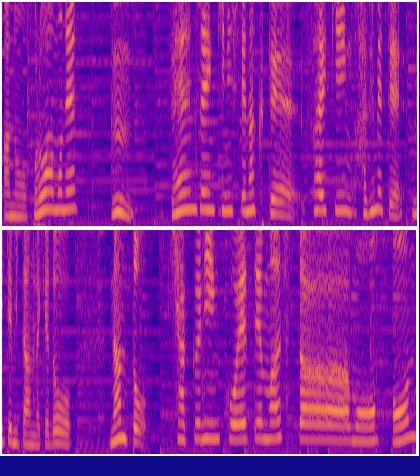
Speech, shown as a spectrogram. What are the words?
あのフォロワーもねうん全然気にしてなくて最近初めて見てみたんだけどなんと100人超えてました。もう本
